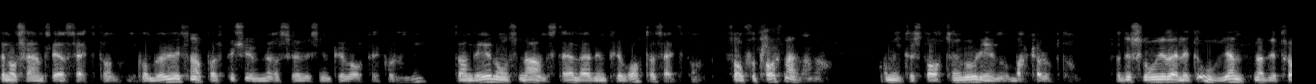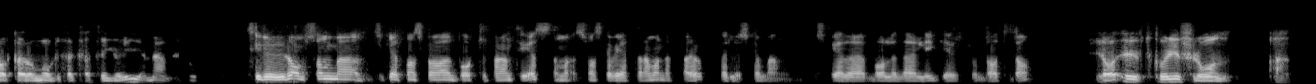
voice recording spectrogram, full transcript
den offentliga sektorn. De behöver ju knappast bekymra sig över sin privatekonomi. Utan det är de som är anställda i den privata sektorn som får ta smällarna om inte staten går in och backar upp dem. Så det slår ju väldigt ojämnt när vi pratar om olika kategorier människor. Tillhör du de som tycker att man ska ha en bortre parentes som man ska veta när man öppnar upp eller ska man spela bollen där den ligger från dag till dag? Jag utgår ifrån att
